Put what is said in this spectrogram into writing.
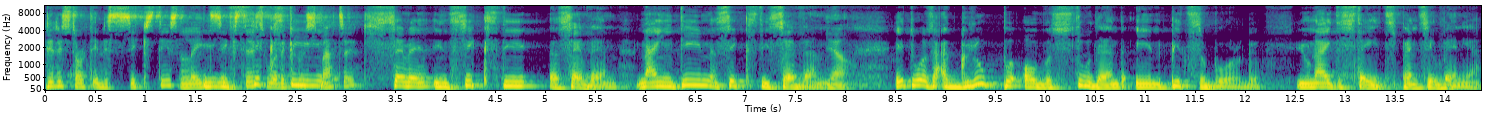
Did it start in the 60s, late in 60s, with the charismatic? Seven, in 67, 1967. Yeah. It was a group of students in Pittsburgh, United States, Pennsylvania.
